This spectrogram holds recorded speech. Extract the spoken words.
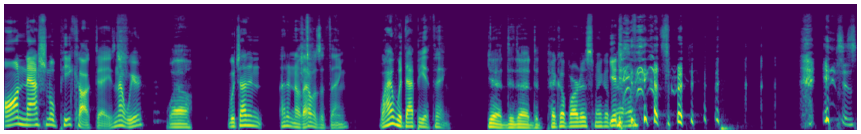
on National Peacock Day. Isn't that weird? Wow. Which I didn't, I didn't know that was a thing. Why would that be a thing? Yeah. Did uh, did pickup artists make up Yeah, that one? that's right. It's just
